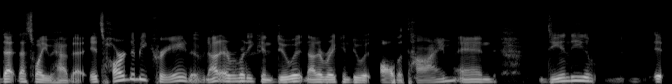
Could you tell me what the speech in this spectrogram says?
that that's why you have that. It's hard to be creative. Not everybody can do it. Not everybody can do it all the time. And d&d it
